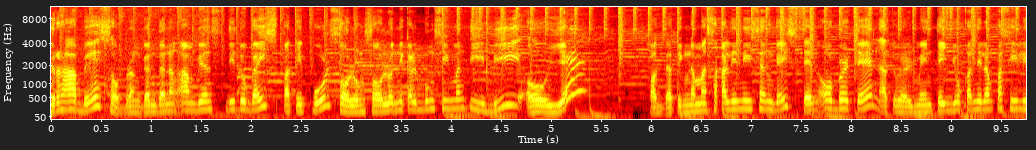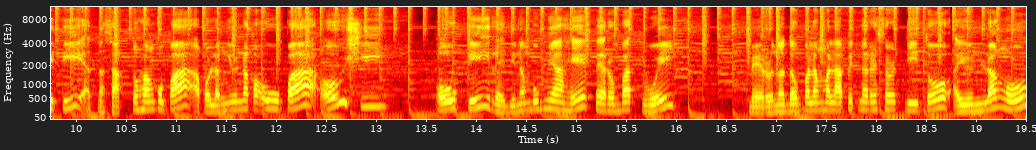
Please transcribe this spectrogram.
Grabe, sobrang ganda ng ambience dito guys. Pati pool, solong-solo ni Kalbong Siman TV. Oh yeah! Pagdating naman sa kalinisan guys, 10 over 10 at well-maintained yung kanilang facility at nasaktuhan ko pa, ako lang yung nakaupa. Oh she! Okay, ready nang bumiyahe pero but wait, Meron na daw palang malapit na resort dito. Ayun lang oh.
